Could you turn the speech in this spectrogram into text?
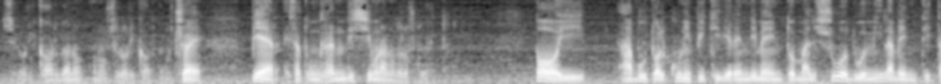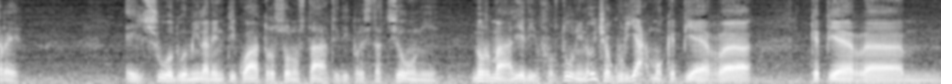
se lo ricordano o non se lo ricordano. Cioè Pierre è stato un grandissimo anno dello scudetto. Poi ha avuto alcuni picchi di rendimento, ma il suo 2023 e il suo 2024 sono stati di prestazioni normali e di infortuni. Noi ci auguriamo che Pierre, che Pierre um,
